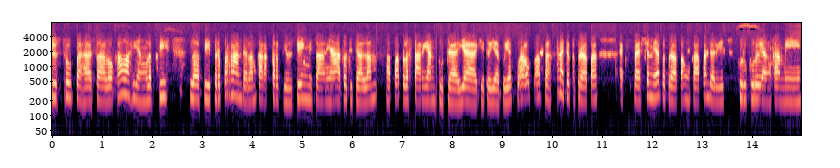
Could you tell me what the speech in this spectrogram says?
justru bahasa lokal lah yang lebih lebih berperan dalam karakter building misalnya atau di dalam apa pelestarian budaya gitu ya Bu ya bahkan ada beberapa expression ya beberapa ungkapan dari guru-guru yang kami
